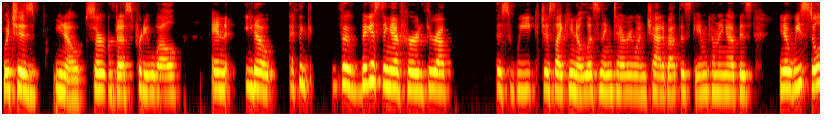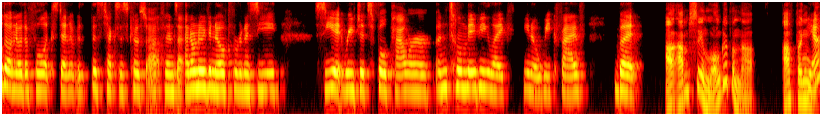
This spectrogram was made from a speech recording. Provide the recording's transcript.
which has you know served us pretty well. And you know, I think the biggest thing I've heard throughout this week, just like you know, listening to everyone chat about this game coming up, is you know we still don't know the full extent of this Texas Coast offense. I don't even know if we're going to see see it reach its full power until maybe like you know week five. But I, am saying longer than that. I think, Yeah?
